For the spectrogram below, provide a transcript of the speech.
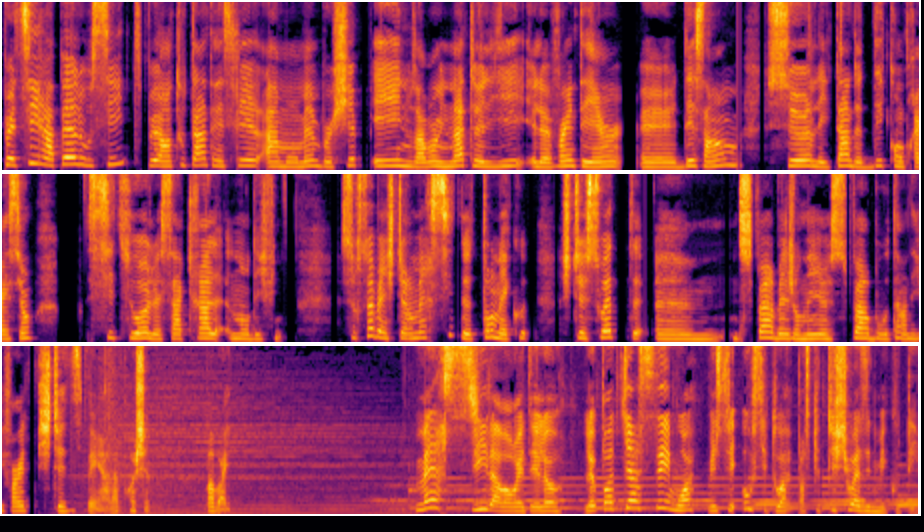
Petit rappel aussi, tu peux en tout temps t'inscrire à mon membership et nous avons un atelier le 21 euh, décembre sur les temps de décompression si tu as le sacral non défini. Sur ça, ben, je te remercie de ton écoute. Je te souhaite euh, une super belle journée, un super beau temps des fêtes, puis je te dis ben, à la prochaine. Bye bye. Merci d'avoir été là. Le podcast, c'est moi, mais c'est aussi toi parce que tu choisis de m'écouter.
